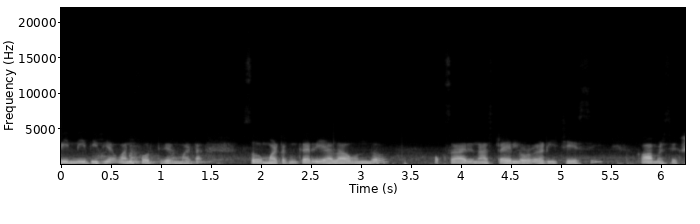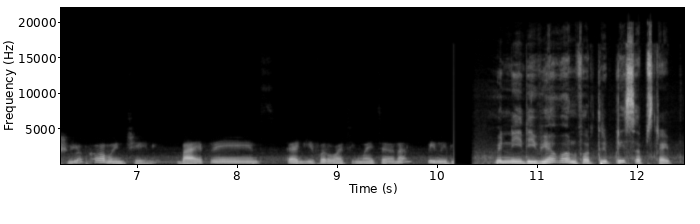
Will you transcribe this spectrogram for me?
Vinni Divya one four three అనమాట సో మటన్ కర్రీ ఎలా ఉందో ఒకసారి నా స్టైల్లో రెడీ చేసి కామెంట్ సెక్షన్లో కామెంట్ చేయండి. Bye friends thank you for watching my channel. Vinni Vinni Divya one four three please subscribe.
